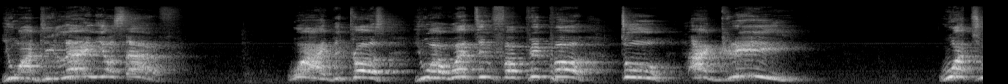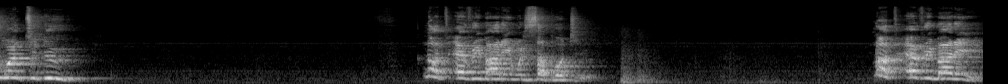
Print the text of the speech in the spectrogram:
You are delaying yourself. Why? Because you are waiting for people to agree what you want to do. Not everybody will support you. Not everybody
